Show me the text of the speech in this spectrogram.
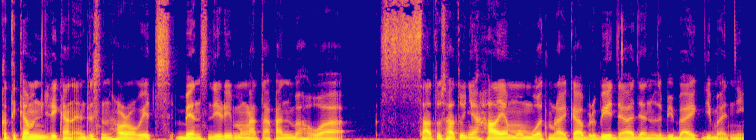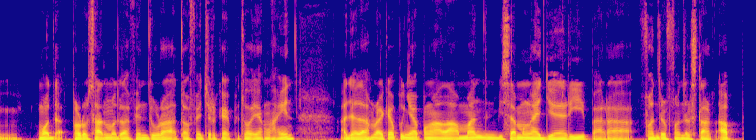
ketika mendirikan Anderson Horowitz, Ben sendiri mengatakan bahwa satu-satunya hal yang membuat mereka berbeda dan lebih baik dibanding modal, perusahaan modal ventura atau venture capital yang lain adalah mereka punya pengalaman dan bisa mengajari para founder-founder startup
